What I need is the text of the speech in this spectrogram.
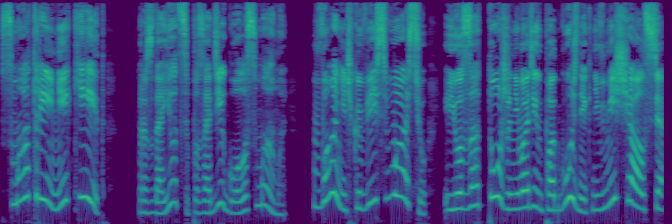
«Смотри, Никит!» — раздается позади голос мамы. Ванечка весь Васю, ее за тоже ни в один подгузник не вмещался.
